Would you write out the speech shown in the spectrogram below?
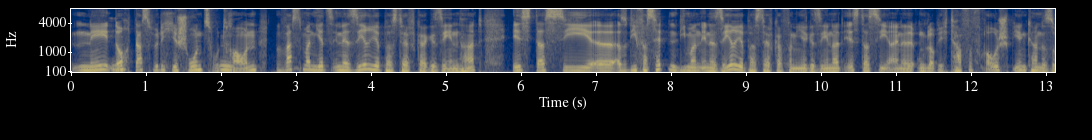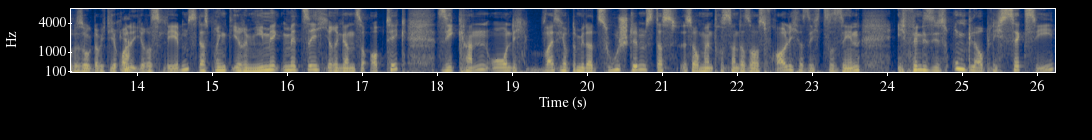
nee, mhm. doch, das würde ich ihr schon zutrauen. Mhm. Was man jetzt in der Serie Pastewka gesehen hat, ist, dass sie, äh, also die Facetten, die man in der Serie Pastewka von ihr gesehen hat, ist, dass sie eine unglaublich taffe Frau spielen kann. Das ist sowieso, glaube ich, die Rolle ja. ihres Lebens. Das bringt ihre Mimik mit sich, ihre ganze Optik. Sie kann, und ich weiß nicht, ob du mir da zustimmst, das ist auch mal interessant, das aus fraulicher Sicht zu sehen. Ich finde, sie ist unglaublich sexy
